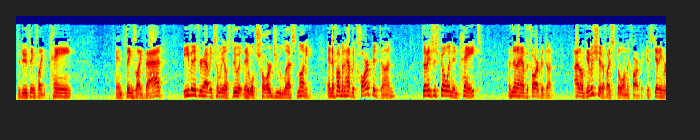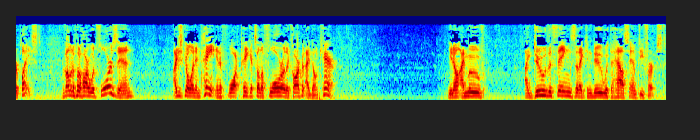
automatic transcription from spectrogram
to do things like paint and things like that. Even if you're having somebody else do it, they will charge you less money. And if I'm going to have the carpet done, then I just go in and paint, and then I have the carpet done. I don't give a shit if I spill on the carpet. It's getting replaced. If I'm going to put hardwood floors in, I just go in and paint, and if paint gets on the floor or the carpet, I don't care. You know, I move, I do the things that I can do with the house empty first.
